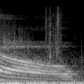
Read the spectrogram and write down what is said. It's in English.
Oh,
